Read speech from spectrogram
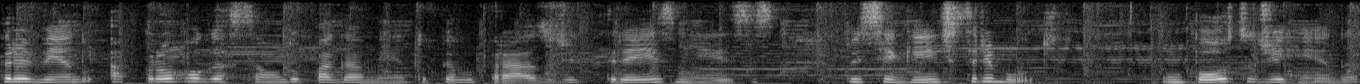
prevendo a prorrogação do pagamento pelo prazo de três meses dos seguintes tributos: imposto de renda,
